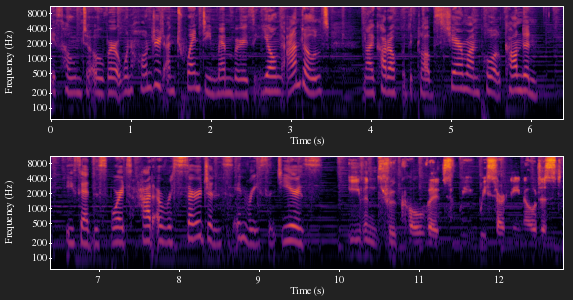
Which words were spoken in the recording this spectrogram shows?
is home to over 120 members, young and old, and I caught up with the club's chairman, Paul Condon. He said the sports had a resurgence in recent years even through COVID, we, we certainly noticed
